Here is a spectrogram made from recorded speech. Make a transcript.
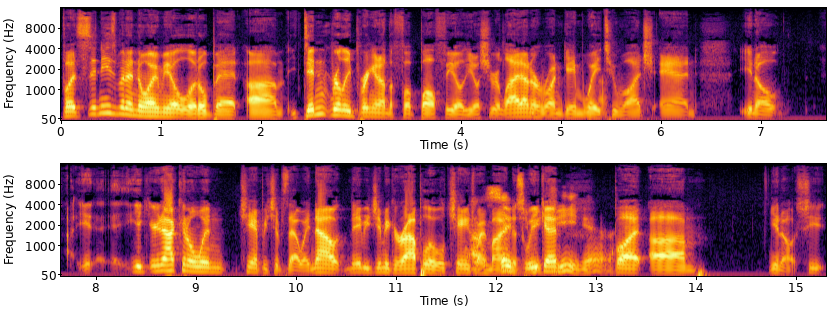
But Sydney's been annoying me a little bit. Um, didn't really bring it on the football field. You know, she relied on her run game way too much, and you know. You're not going to win championships that way. Now, maybe Jimmy Garoppolo will change my mind this weekend, GG, yeah. but um, you know, she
